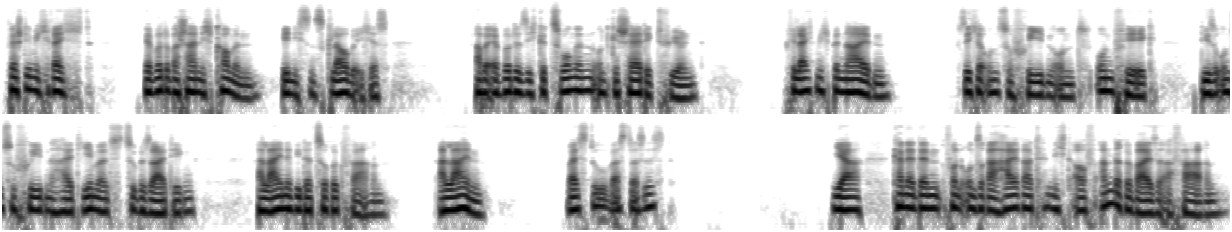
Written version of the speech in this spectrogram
Versteh mich recht, er würde wahrscheinlich kommen, wenigstens glaube ich es, aber er würde sich gezwungen und geschädigt fühlen, vielleicht mich beneiden, sicher unzufrieden und unfähig, diese Unzufriedenheit jemals zu beseitigen, alleine wieder zurückfahren. Allein. Weißt du, was das ist? Ja, kann er denn von unserer Heirat nicht auf andere Weise erfahren?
